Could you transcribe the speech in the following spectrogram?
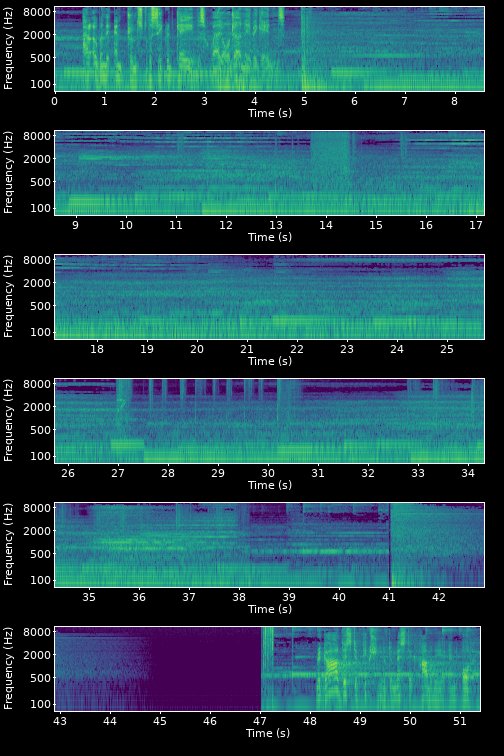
I'll open the entrance to the sacred caves where your journey begins. Regard this depiction of domestic harmony and order.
